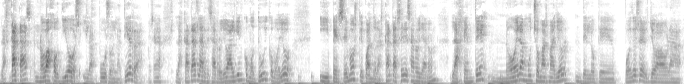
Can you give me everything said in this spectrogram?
las catas no bajó Dios y las puso en la tierra, o sea, las catas las desarrolló alguien como tú y como yo, y pensemos que cuando las catas se desarrollaron, la gente no era mucho más mayor de lo que puedo ser yo ahora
